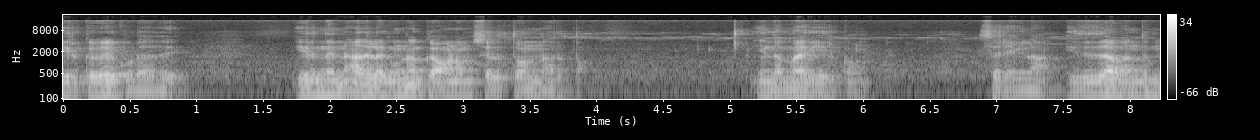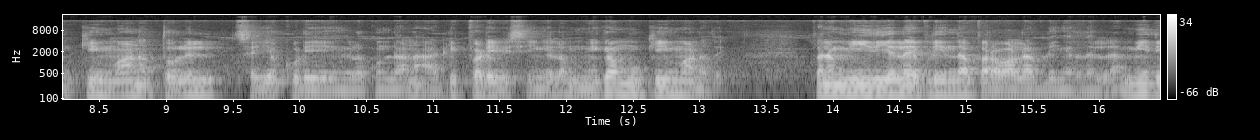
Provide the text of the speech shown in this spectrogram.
இருக்கவே கூடாது. இருந்ததுன்னா அதில் இன்னும் கவனம் செலுத்தோன்னு அர்த்தம். இந்த மாதிரி இருக்கும். சரிங்களா? இதுதான் வந்து முக்கியமான தொழில் செய்யக்கூடியவங்களுக்கு உண்டான அடிப்படை விஷயங்களில் மிக முக்கியமானது. இப்போ நம்ம மீதியெல்லாம் எப்படி இருந்தால் பரவாயில்ல அப்படிங்கிறதில்ல. மீதி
